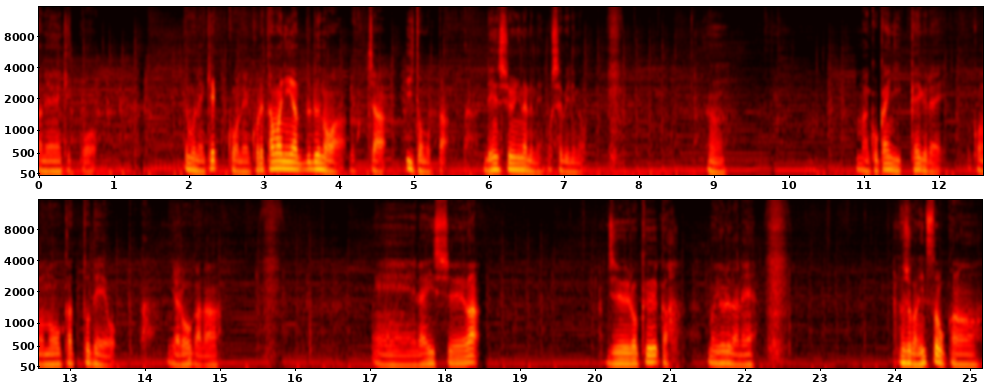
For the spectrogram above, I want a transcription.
たね、結構。でもね、結構ね、これたまにやるのはめっちゃいいと思った。練習になるねおしゃべりのまあ5回に1回ぐらいこのノーカットデーをやろうかな。えー、来週は16か。の夜だね。どうしようかな。いつ撮ろうか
